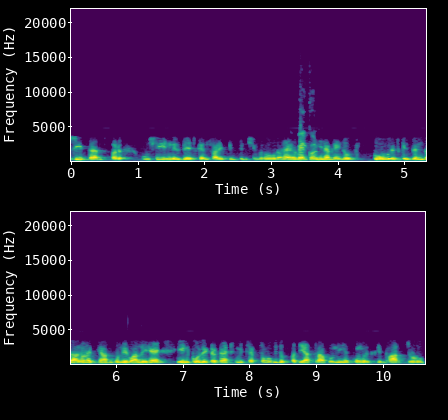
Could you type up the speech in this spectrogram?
उसी तर्ज पर उसी निर्देश के अनुसार चिंतन शिविर हो रहा है। कहीं ना कहीं जो कांग्रेस के जन जागरण अभियान होने वाले हैं इनको लेकर बैठक में चर्चा होगी। जो पदयात्रा होनी है कांग्रेस की भारत जोड़ो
